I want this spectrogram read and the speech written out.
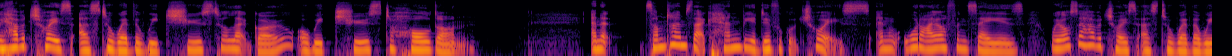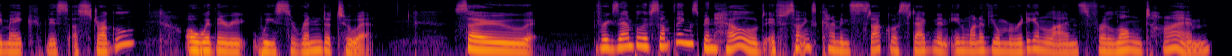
we have a choice as to whether we choose to let go or we choose to hold on. And it, sometimes that can be a difficult choice. And what I often say is we also have a choice as to whether we make this a struggle or whether we surrender to it. So, for example, if something's been held, if something's kind of been stuck or stagnant in one of your meridian lines for a long time,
